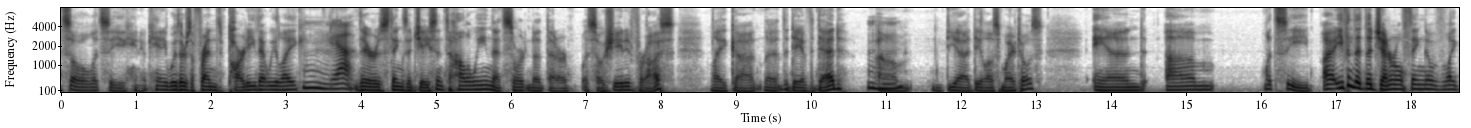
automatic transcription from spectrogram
so let's see, you know, candy. Well, there's a friend's party that we like. Mm, yeah. There's things adjacent to Halloween that sort of that are associated for us, like uh, the the Day of the Dead, Mm-hmm. um, Dia de los Muertos, and um, let's see, uh, even the the general thing of like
